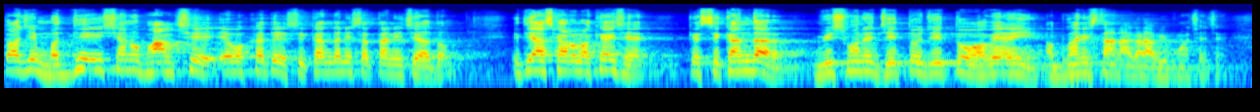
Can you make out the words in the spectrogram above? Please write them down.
તો આ જે મધ્ય એશિયાનો ભાગ છે, એ વખતે સિકંદરની સત્તા નીચે હતો. ઇતિહાસકારો લખે છે કે સિકંદર વિશ્વને જીતતો જીતતો હવે અહીં અફઘાનિસ્તાન આગળ આવી પહોંચે છે.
